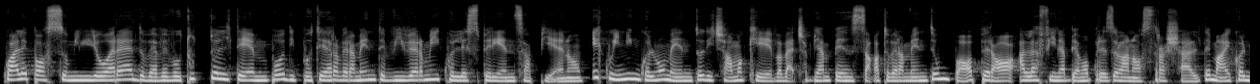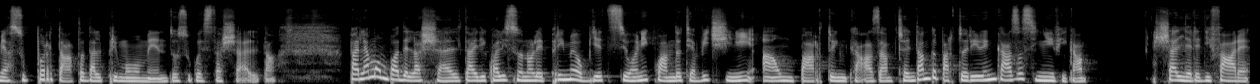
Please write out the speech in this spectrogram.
Quale posto migliore dove avevo tutto il tempo di poter veramente vivermi quell'esperienza a pieno? E quindi in quel momento diciamo che, vabbè, ci abbiamo pensato veramente un po', però alla fine abbiamo preso la nostra scelta e Michael mi ha supportata dal primo momento su questa scelta. Parliamo un po' della scelta e di quali sono le prime obiezioni quando ti avvicini a un parto in casa. Cioè, intanto partorire in casa significa scegliere di fare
